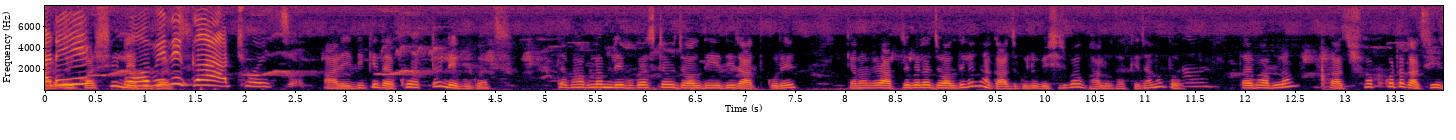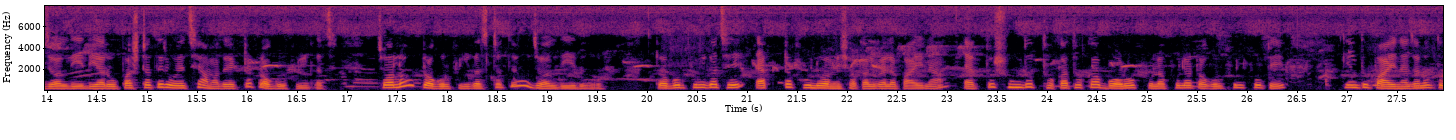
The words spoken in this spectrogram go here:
আর ওই পাশে লেবু গাছ। আর এদিকে দেখো একটা লেবু গাছ। তাই ভাবলাম লেবু গাছটাও জল দিয়ে দিই রাত করে। কেননা রাত্রেবেলা জল দিলে না গাছগুলো বেশিরভাগ ভালো থাকে, জানো তো? তাই ভাবলাম গাছ সব কটা গাছেই জল দিয়ে দিই। আর ওপাশটাতে রয়েছে আমাদের একটা টগর ফুল গাছ। চলো টগর ফুল গাছটাতেও জল দিয়ে দেবো। টগর ফুল গাছে একটা ফুলও আমি সকালবেলা পাই না। এত সুন্দর থোকা থোকা বড় ফোলা ফোলা টগর ফুল ফোটে, কিন্তু পাই না, জানো তো?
